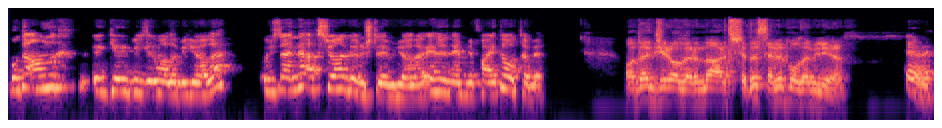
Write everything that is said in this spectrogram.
Burada anlık e, geri bildirim alabiliyorlar. O yüzden de aksiyona dönüştürebiliyorlar. En önemli fayda o tabii. O da cirolarında artışa da sebep olabiliyor. Evet.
